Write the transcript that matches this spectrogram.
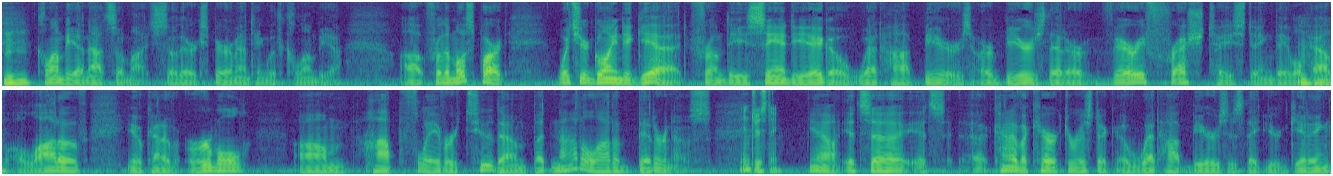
Mm-hmm. Columbia, not so much. So they're experimenting with Columbia. Uh, for the most part, what you're going to get from these San Diego wet hop beers are beers that are very fresh tasting. They will mm-hmm. have a lot of, you know, kind of herbal um, hop flavor to them, but not a lot of bitterness. Interesting. Yeah, it's a it's a kind of a characteristic of wet hop beers is that you're getting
